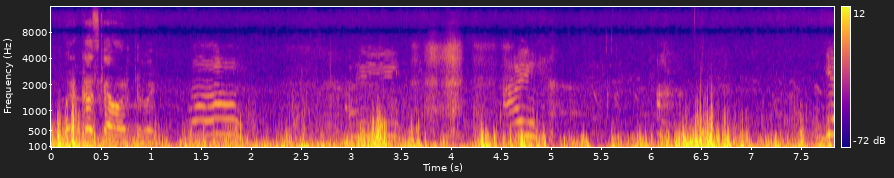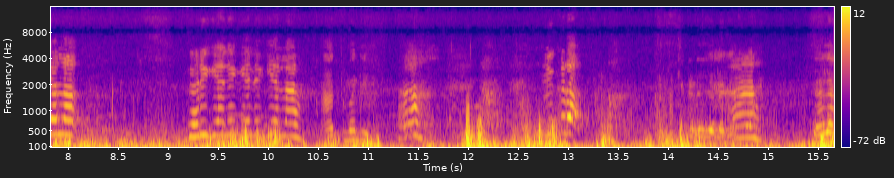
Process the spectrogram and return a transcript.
बरं कसं काय वाटतं बाई आई आई गेला घरी गेले गेले गेला. आतमध्ये. इकडं. तिकडे गेला का? आ, त्याला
